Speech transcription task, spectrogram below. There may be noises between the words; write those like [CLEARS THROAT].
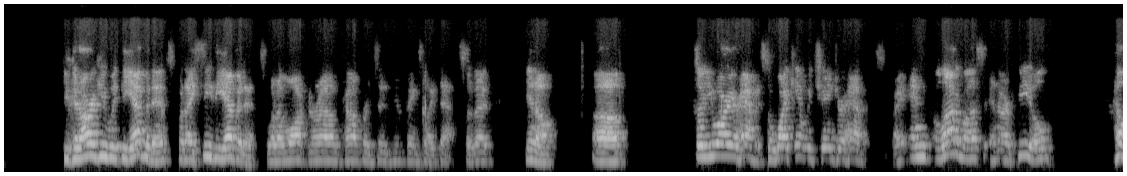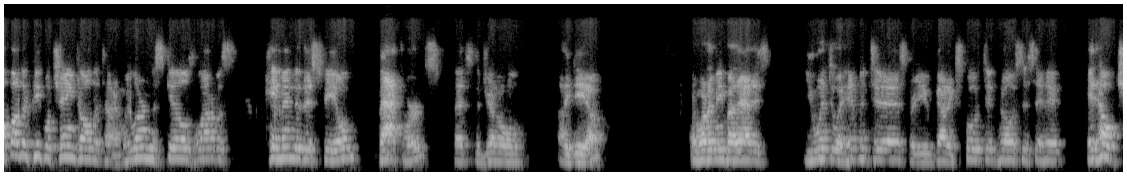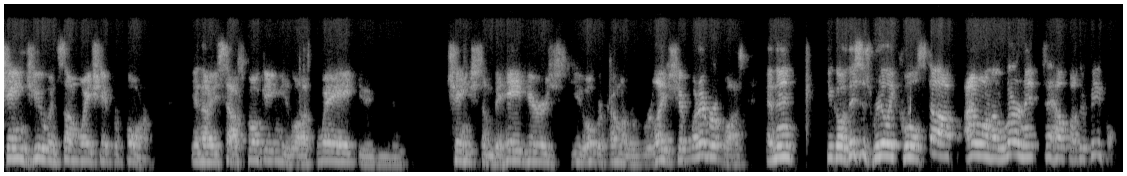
you could argue with the evidence, but I see the evidence when I'm walking around conferences and things like that. So that, you know, uh, so you are your habits. So why can't we change our habits, right? And a lot of us in our field help other people change all the time. We learn the skills. A lot of us came into this field backwards. That's the general idea. And what I mean by that is you went to a hypnotist or you got exposed to hypnosis and it, it helped change you in some way, shape, or form. You know, you stopped smoking, you lost weight, you, you changed some behaviors, you overcome a relationship, whatever it was. And then you go, this is really cool stuff. I want to learn it to help other people.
